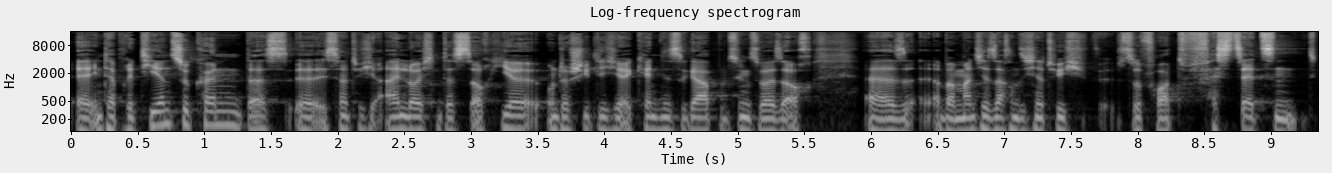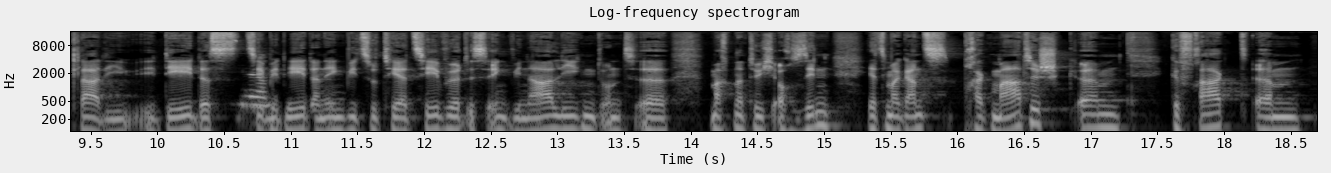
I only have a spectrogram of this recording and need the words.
äh, interpretieren zu können. Das äh, ist natürlich einleuchtend, dass es auch hier unterschiedliche Erkenntnisse gab, beziehungsweise auch, äh, aber manche Sachen sich natürlich sofort festsetzen. Klar, die Idee, dass ja. CBD dann irgendwie zu THC wird, ist irgendwie naheliegend und äh, macht natürlich auch Sinn. Jetzt mal ganz pragmatisch ähm, gefragt, ähm,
